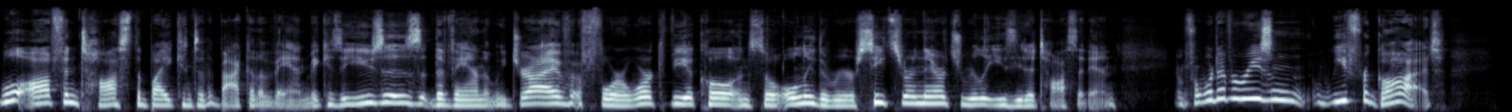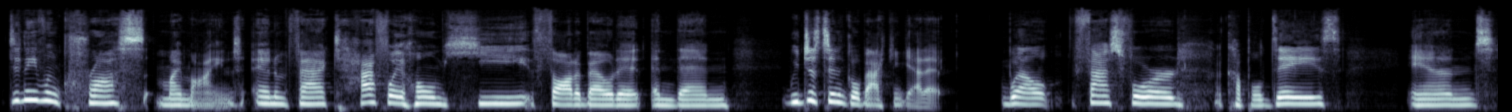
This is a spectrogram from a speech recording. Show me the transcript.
we'll often toss the bike into the back of the van because it uses the van that we drive for a work vehicle. And so only the rear seats are in there. It's really easy to toss it in. And for whatever reason, we forgot. Didn't even cross my mind. And in fact, halfway home, he thought about it and then we just didn't go back and get it. Well, fast forward a couple days, and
